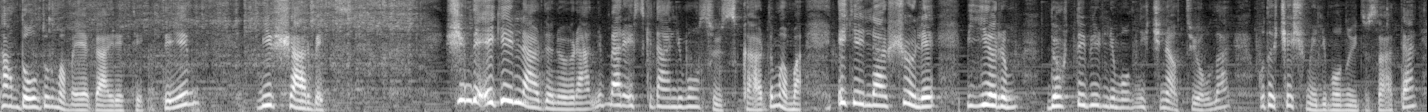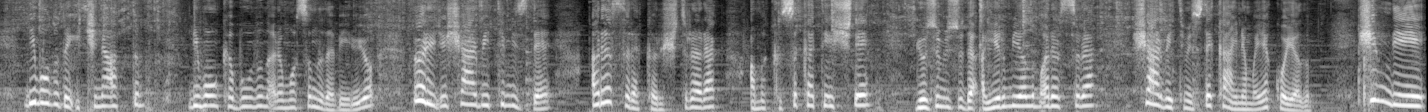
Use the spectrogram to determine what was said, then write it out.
tam doldurmamaya gayret ettiğim bir şerbet. Şimdi Egelilerden öğrendim. Ben eskiden limon suyu sıkardım ama Egeliler şöyle bir yarım, dörtte bir limonun içine atıyorlar. Bu da çeşme limonuydu zaten. Limonu da içine attım. Limon kabuğunun aromasını da veriyor. Böylece şerbetimiz de ara sıra karıştırarak ama kısık ateşte gözümüzü de ayırmayalım ara sıra. Şerbetimizi de kaynamaya koyalım. Şimdi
